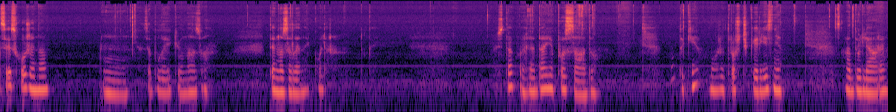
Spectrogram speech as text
Це схожий на, забула, як його назва, темно-зелений колір. Ось так виглядає позаду. Ну, такі, може, трошечки різні адуляри.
